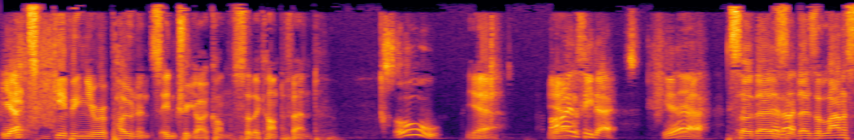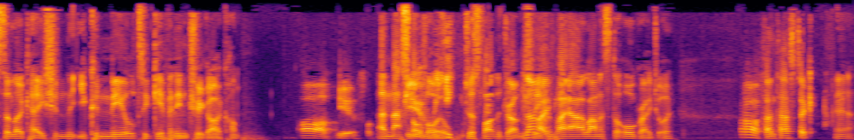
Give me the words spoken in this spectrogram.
Yeah. It's giving your opponents intrigue icons so they can't defend. Oh. Yeah. Fancy decks. Yeah. So there's Yeah, there's a Lannister location that you can kneel to give an intrigue icon, Oh, beautiful. and that's Beautiful. not loyal, just like the Drumms. So No. you can play out Lannister or Greyjoy. Oh, fantastic. Yeah.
